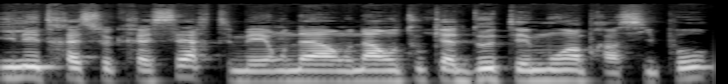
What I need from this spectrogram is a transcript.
il est très secret certes, mais on a on a en tout cas deux témoins principaux.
